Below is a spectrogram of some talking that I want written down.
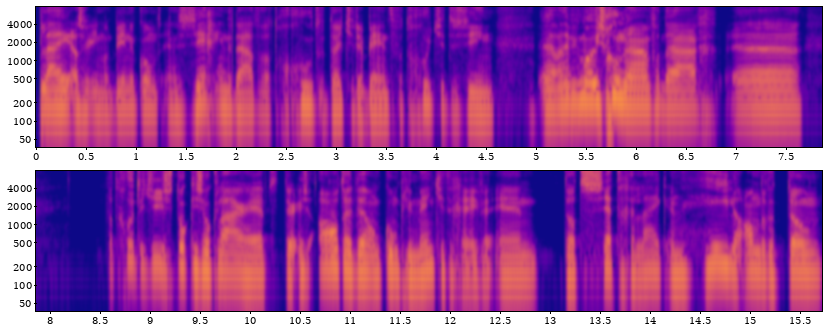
blij als er iemand binnenkomt en zeg inderdaad wat goed dat je er bent, wat goed je te zien. Uh, wat heb je mooie schoenen aan vandaag? Uh, wat goed dat je je stokjes al klaar hebt. Er is altijd wel een complimentje te geven. En dat zet gelijk een hele andere toon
